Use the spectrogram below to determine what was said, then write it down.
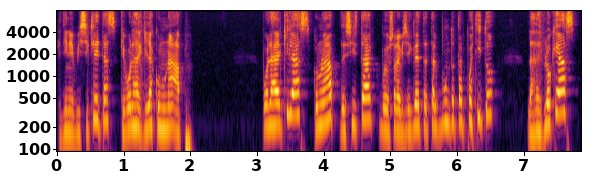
que tiene bicicletas que vos las alquilás con una app. Vos las alquilás con una app, decís, tac, voy a usar la bicicleta de tal punto, tal puestito, las desbloqueas,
